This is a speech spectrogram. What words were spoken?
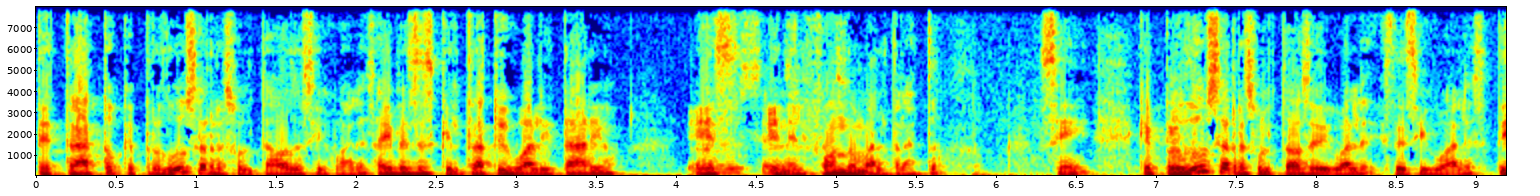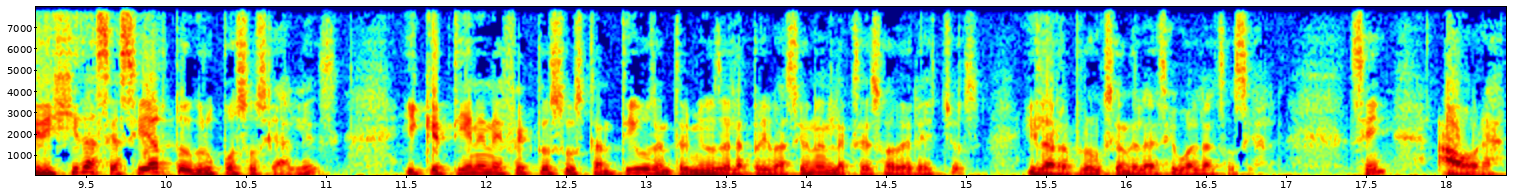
de trato que produce resultados desiguales. Hay veces que el trato igualitario es en el fondo maltrato. ¿sí? que produce resultados desiguales, desiguales, dirigidas hacia ciertos grupos sociales y que tienen efectos sustantivos en términos de la privación en el acceso a derechos y la reproducción de la desigualdad social. ¿sí? Ahora,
